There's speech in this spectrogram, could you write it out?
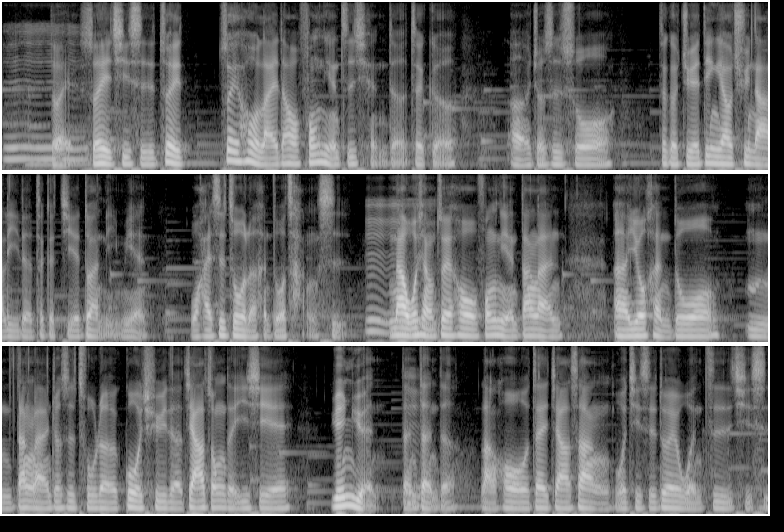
嗯，对。所以其实最最后来到丰年之前的这个呃，就是说这个决定要去哪里的这个阶段里面，我还是做了很多尝试。嗯，那我想最后丰年当然呃有很多。嗯，当然就是除了过去的家中的一些渊源等等的，嗯、然后再加上我其实对文字其实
